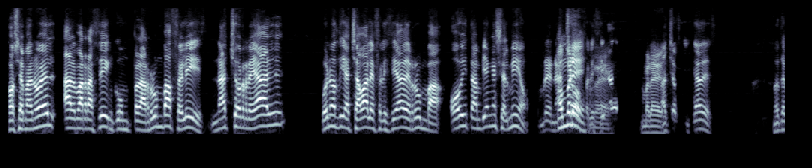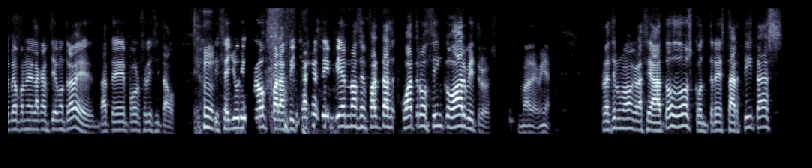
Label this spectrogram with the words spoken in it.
José Manuel Albarracín, cumpla rumba feliz. Nacho Real, buenos días, chavales, felicidades, rumba. Hoy también es el mío. Hombre, Nacho, Hombre. felicidades. Hombre, Nacho, felicidades. No te voy a poner la canción otra vez, date por felicitado. Dice Yuri Prof, para fichajes de invierno hacen falta cuatro o cinco árbitros. Madre mía. Francis Rumba, gracias a todos, con tres tartitas.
